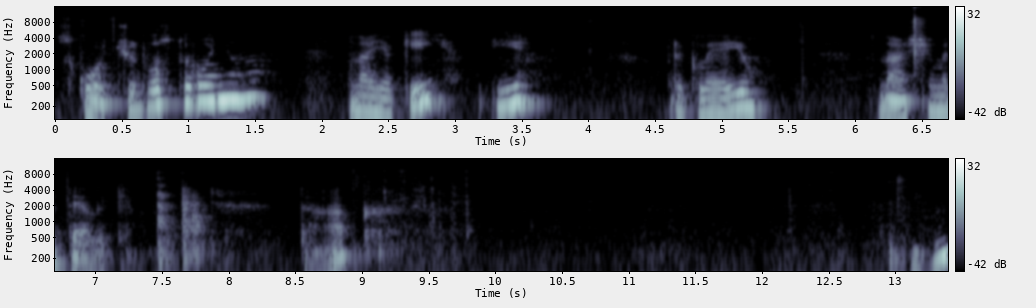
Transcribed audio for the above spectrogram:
скотчу двостороннього, на який і приклею наші метелики. Так. Угу.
